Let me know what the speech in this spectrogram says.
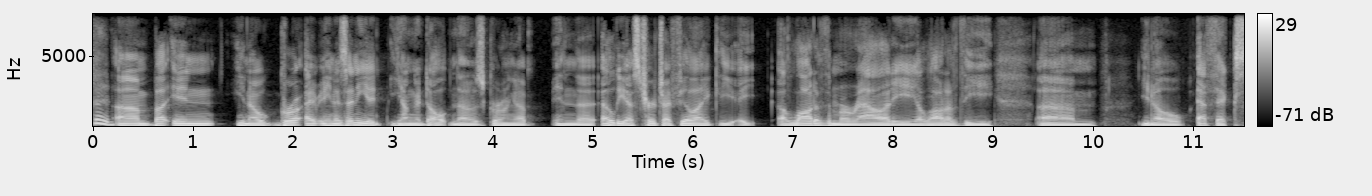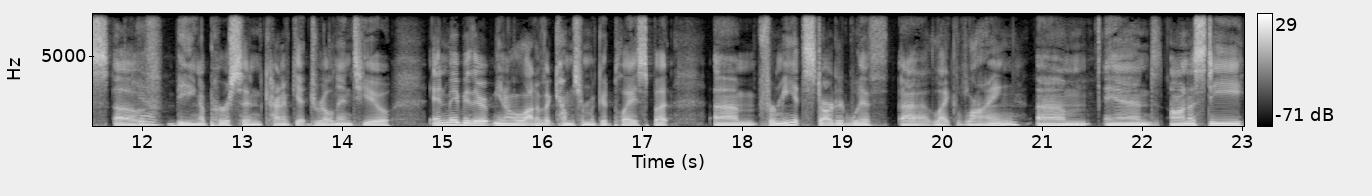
Good. um, but in you know, grow, I mean, as any young adult knows, growing up in the LDS church, I feel like you, a lot of the morality, a lot of the, um, you know, ethics of Yeah. being a person kind of get drilled into you. And maybe there, you know, a lot of it comes from a good place, but um, for me, it started with uh, like lying um, and honesty.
